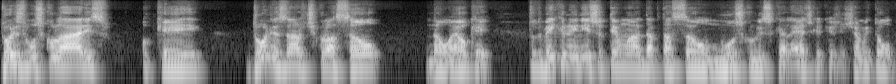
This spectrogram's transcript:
dores musculares, ok. Dores na articulação, não é ok. Tudo bem que no início tem uma adaptação músculo-esquelética, que a gente chama, então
